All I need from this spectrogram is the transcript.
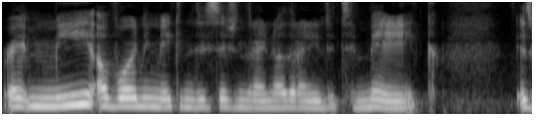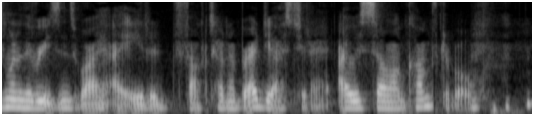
Right? Me avoiding making the decision that I know that I needed to make is one of the reasons why I ate a fuck ton of bread yesterday. I was so uncomfortable.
